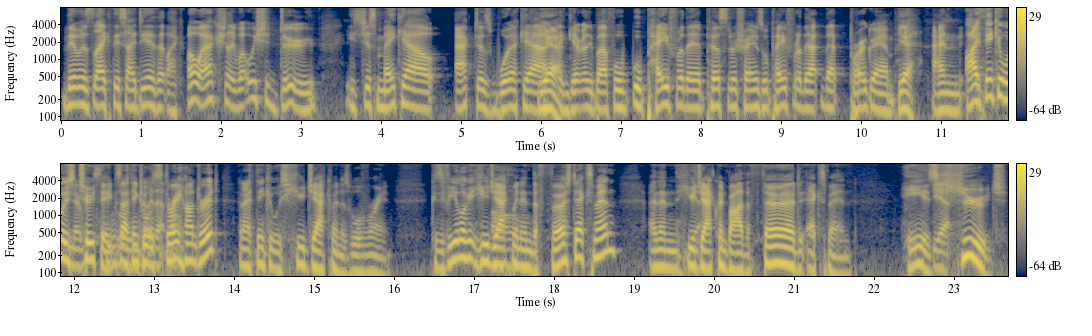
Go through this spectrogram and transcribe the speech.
there was like this idea that like, oh, actually, what we should do is just make our actors work out Yeah. and get really buff. We'll, we'll pay for their personal trainers. We'll pay for that that program. Yeah. and I think it was you know, two things. I think it was that more. 300, and I think it was Hugh Jackman as Wolverine. Because if you look at Hugh Jackman oh. in the first X Men, and then Hugh Oh. Yeah. Jackman by the third X Men, he is Yeah. huge.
